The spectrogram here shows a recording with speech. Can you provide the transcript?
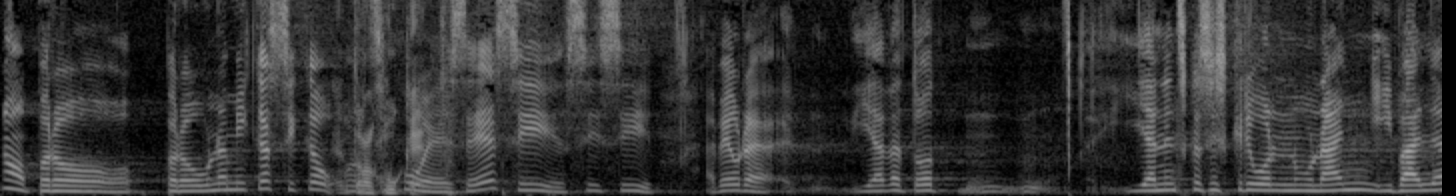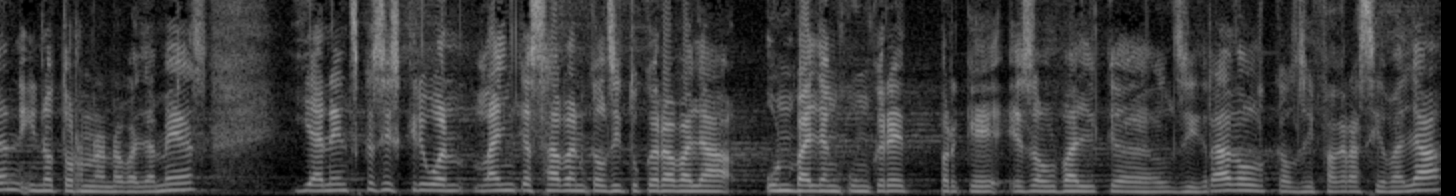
No, però, però una mica sí que, Entre el sí que ho és, eh? Sí, sí, sí. A veure, hi ha de tot. Hi ha nens que s'inscriuen un any i ballen i no tornen a ballar més. Hi ha nens que s'inscriuen l'any que saben que els hi tocarà ballar un ball en concret perquè és el ball que els hi agrada o que els hi fa gràcia ballar,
